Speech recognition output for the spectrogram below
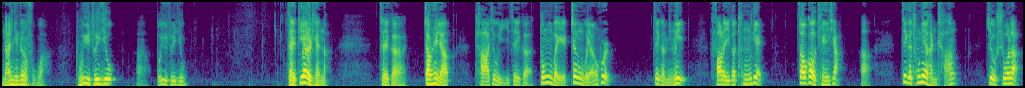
南京政府啊，不予追究啊，不予追究。在第二天呢，这个张学良他就以这个东北政务委员会这个名义发了一个通电，昭告天下啊。这个通电很长，就说了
